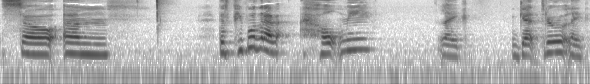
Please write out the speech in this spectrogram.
So um, the people that have helped me like get through like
